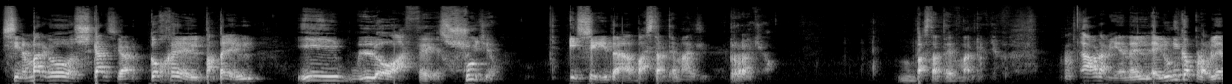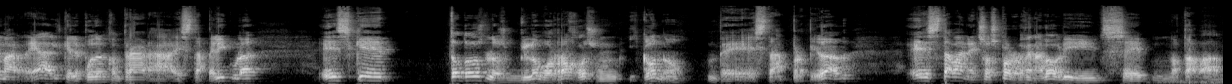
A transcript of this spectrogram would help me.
Sin embargo, Skarsgård coge el papel y lo hace suyo. Y sí, da bastante mal rollo. Bastante mal rollo. Ahora bien, el, el único problema real que le puedo encontrar a esta película es que todos los globos rojos, un icono de esta propiedad, estaban hechos por ordenador y se notaba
